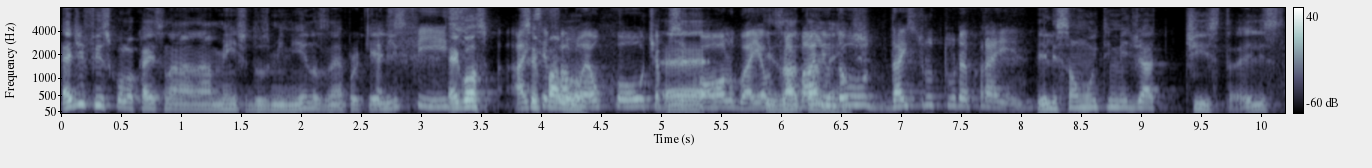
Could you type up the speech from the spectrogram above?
É, difícil colocar isso na, na mente dos meninos, né? Porque É eles. difícil. é igual aí você você falou. falou, é o coach, é o psicólogo, aí é o trabalho do, exatamente. da estrutura para ele. eles são muito imediatistas. Eles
